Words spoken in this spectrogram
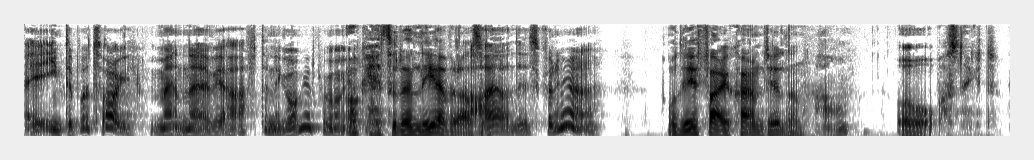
Eh, inte på ett tag, men eh, vi har haft den igång ett par gånger. Okej, okay, så den lever alltså? Ja, ja, det ska den göra. Och det är färgskärm till den? Ja. Åh, oh, vad snyggt.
